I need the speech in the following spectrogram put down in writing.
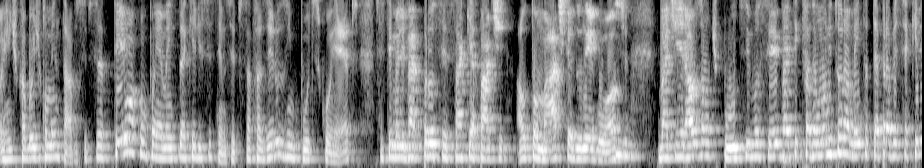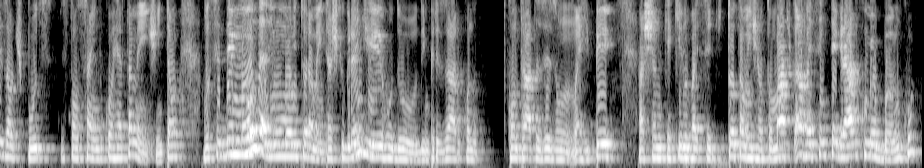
a gente acabou de comentar, você precisa ter um acompanhamento daquele sistema, você precisa fazer os inputs corretos, o sistema ele vai processar que é a parte automática do negócio, uhum. vai gerar os outputs e você vai ter que fazer um monitoramento até para ver se aqueles outputs estão saindo corretamente. Então, você demanda ali um monitoramento. Acho que o grande erro do, do empresário, quando contrata às vezes um RP achando que aquilo vai ser totalmente automático, ah, vai ser integrado com o meu banco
